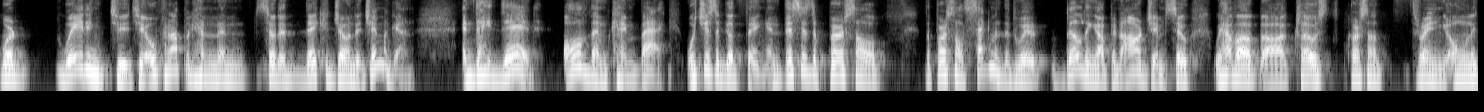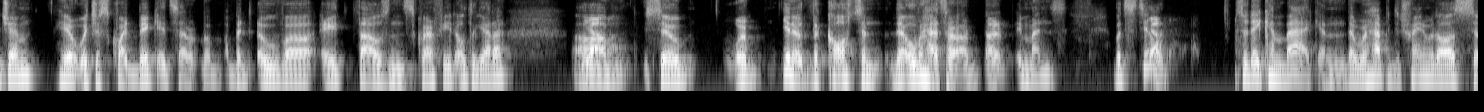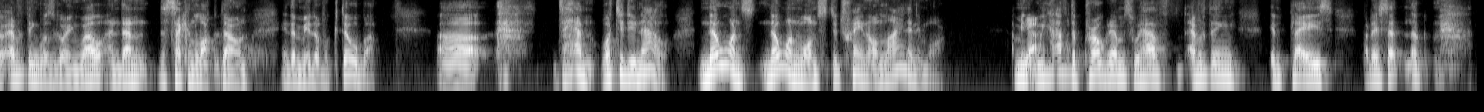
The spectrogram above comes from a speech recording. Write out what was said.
were waiting to to open up again and so that they could join the gym again. And they did. All of them came back, which is a good thing. And this is the personal the personal segment that we're building up in our gym. So we have a, a closed personal training only gym here, which is quite big. It's a, a bit over 8,000 square feet altogether. Yeah. Um, so we're, you know, the costs and the overheads are, are, are immense, but still. Yeah. So they came back and they were happy to train with us. So everything was going well. And then the second lockdown in the middle of October. Uh, damn, what to do now? No one's no one wants to train online anymore. I mean, yeah. we have the programs, we have everything in place. But I said, look,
